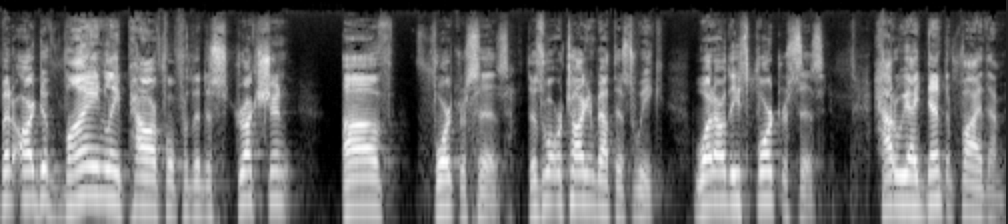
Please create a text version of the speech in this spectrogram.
but are divinely powerful for the destruction of fortresses. This is what we're talking about this week. What are these fortresses? How do we identify them?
